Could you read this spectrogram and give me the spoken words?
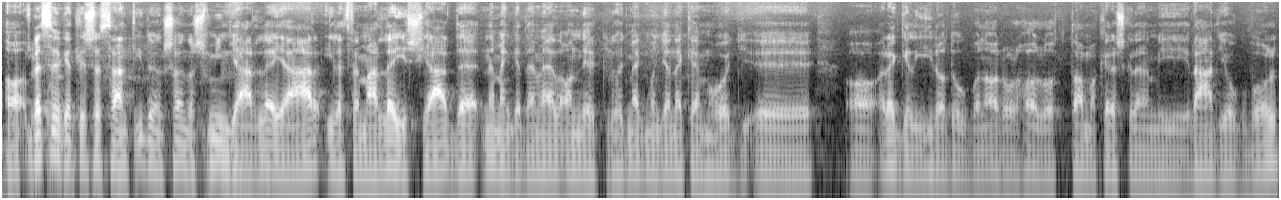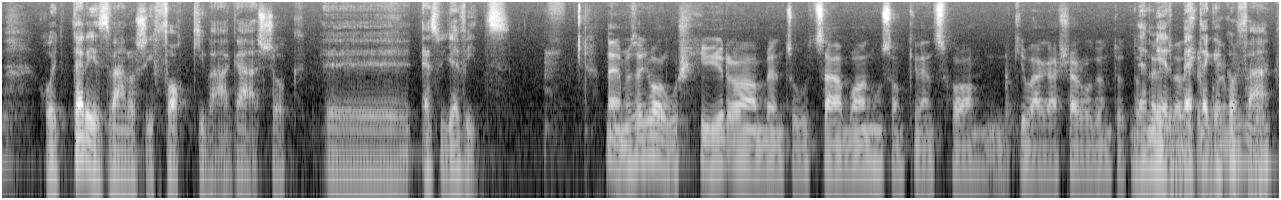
A beszélgetésre szánt időnk sajnos mindjárt lejár, illetve már le is jár, de nem engedem el annélkül, hogy megmondja nekem, hogy a reggeli híradókban arról hallottam a kereskedelmi rádiókból, hogy Terézvárosi fakkivágások, ez ugye vicc? Nem, ez egy valós hír. A Bencó utcában 29 fa kivágásáról döntött a De miért betegek a fák?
